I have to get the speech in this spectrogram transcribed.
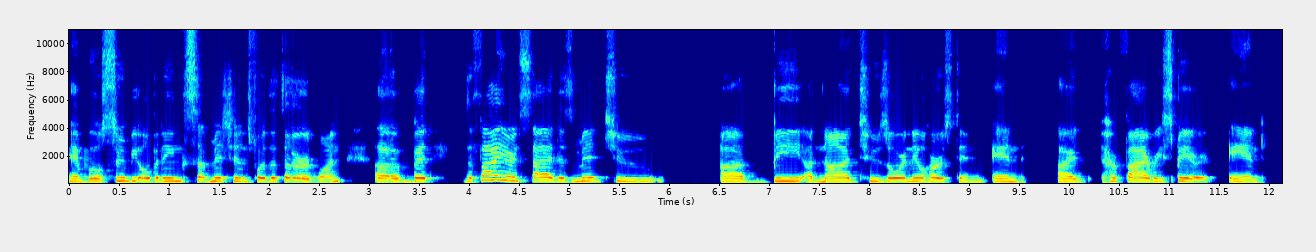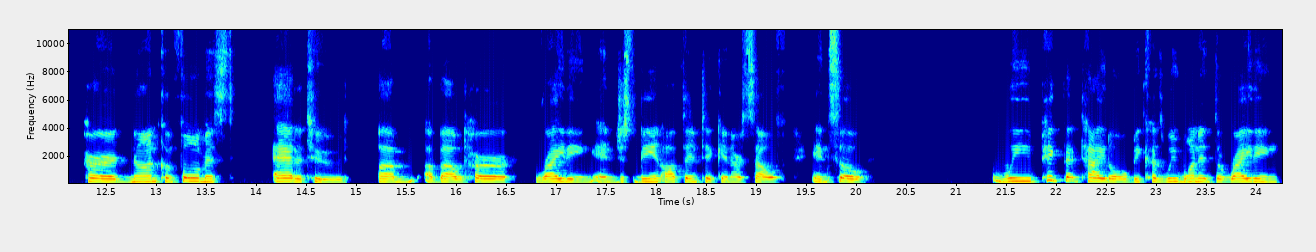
and we'll soon be opening submissions for the third one. Uh, but the fire inside is meant to uh, be a nod to Zora Neale Hurston and uh, her fiery spirit and her nonconformist attitude um, about her writing and just being authentic in herself. And so we picked that title because we wanted the writing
